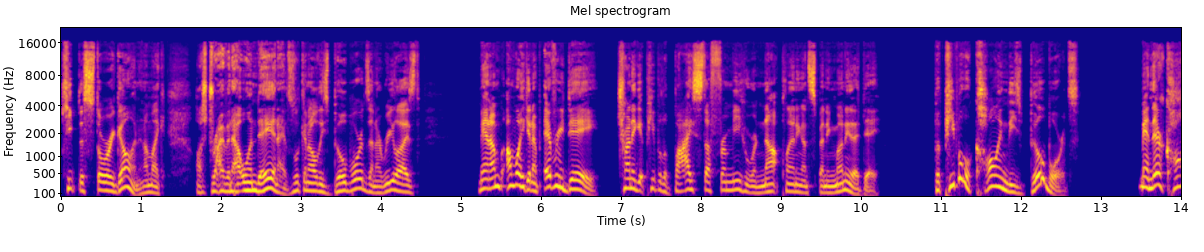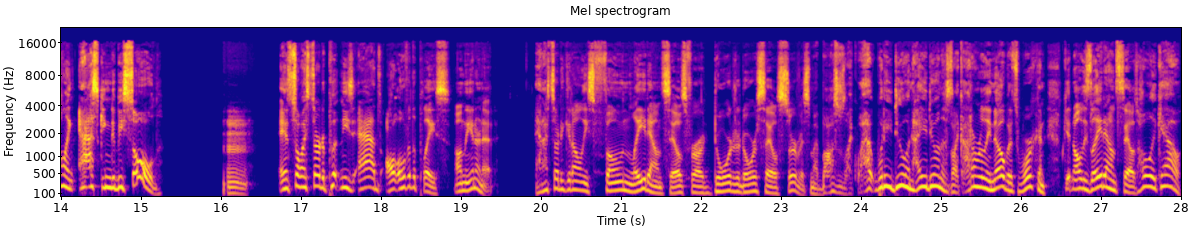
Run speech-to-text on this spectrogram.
keep the story going. And I'm like, I was driving out one day and I was looking at all these billboards and I realized, man, I'm I'm waking up every day trying to get people to buy stuff from me who were not planning on spending money that day. But people are calling these billboards man, they're calling asking to be sold. Mm. And so I started putting these ads all over the place on the internet. And I started getting all these phone laydown sales for our door to door sales service. My boss was like, what, what are you doing? How are you doing this? like, I don't really know, but it's working. I'm getting all these laydown sales. Holy cow.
